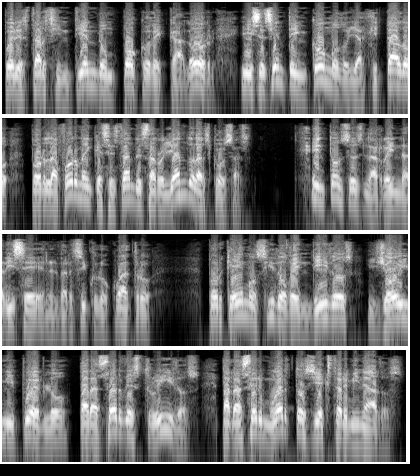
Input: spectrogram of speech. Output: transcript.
puede estar sintiendo un poco de calor y se siente incómodo y agitado por la forma en que se están desarrollando las cosas. Entonces la reina dice en el versículo cuatro, porque hemos sido vendidos, yo y mi pueblo, para ser destruidos, para ser muertos y exterminados.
